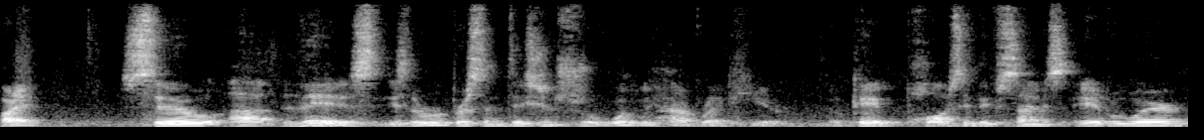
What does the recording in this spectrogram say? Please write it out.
All right, so uh, this is the representation of what we have right here. Okay, positive signs everywhere,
